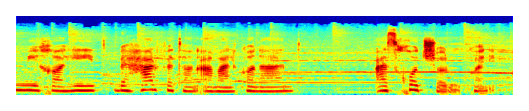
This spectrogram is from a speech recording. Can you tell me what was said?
می خواهید به حرفتان عمل کنند از خود شروع کنید.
